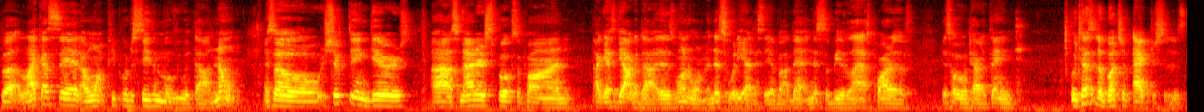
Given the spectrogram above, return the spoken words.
But like I said, I want people to see the movie without knowing. And so, shifting gears, uh, Snyder spoke upon, I guess, Gal Gadot is Wonder Woman. This is what he had to say about that, and this will be the last part of this whole entire thing. We tested a bunch of actresses,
